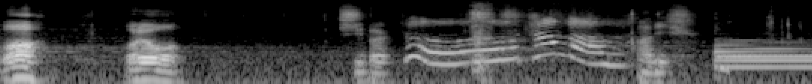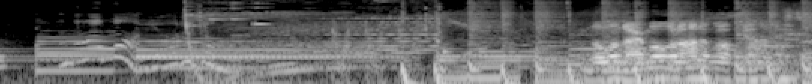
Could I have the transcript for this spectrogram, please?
와 어려워. 씨발. 아니. 너무 날 먹으러 하는 것 같긴 하네.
